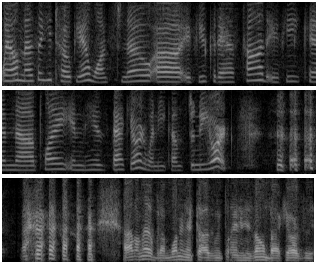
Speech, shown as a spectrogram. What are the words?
Well, Meza Utopia wants to know uh, if you could ask Todd if he can uh, play in his backyard when he comes to New York. I don't know, but I'm wondering if Todd's going to be playing in his own backyard for the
